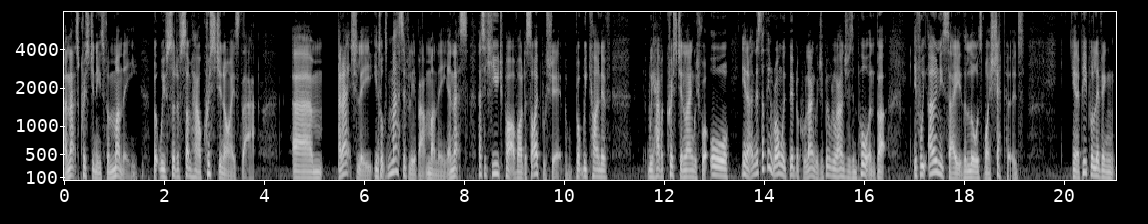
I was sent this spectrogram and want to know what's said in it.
and that's christianese for money but we've sort of somehow christianized that um, and actually he talks massively about money and that's that's a huge part of our discipleship but we kind of we have a christian language for it or you know and there's nothing wrong with biblical language biblical language is important but if we only say the lord's my shepherd you know, people living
